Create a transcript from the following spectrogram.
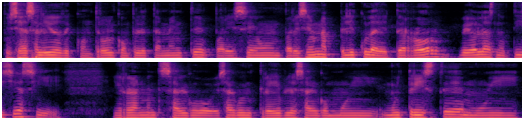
pues se ha salido de control completamente, parece, un, parece una película de terror, veo las noticias y y realmente es algo, es algo increíble, es algo muy, muy triste, muy,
